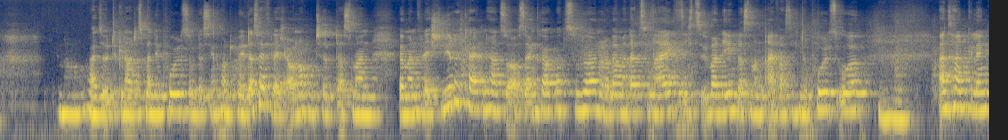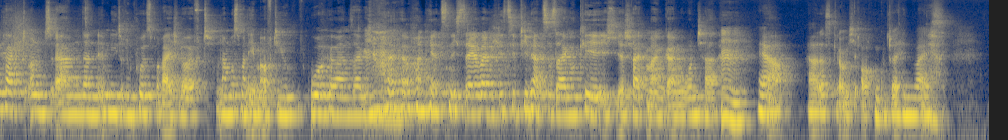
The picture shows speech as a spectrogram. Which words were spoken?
Genau, also genau, dass man den Puls so ein bisschen kontrolliert. Das wäre vielleicht auch noch ein Tipp, dass man, wenn man vielleicht Schwierigkeiten hat, so auf seinen Körper zu hören oder wenn man dazu neigt, sich zu übernehmen, dass man einfach sich eine Pulsuhr mhm ans Handgelenk packt und ähm, dann im niedrigen Pulsbereich läuft. Und dann muss man eben auf die Uhr hören, sage ich mal, wenn man jetzt nicht selber die Disziplin hat zu sagen, okay, ich schalte mal einen Gang runter. Mhm. Ja, ja, das glaube ich auch ein guter Hinweis. Ja.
